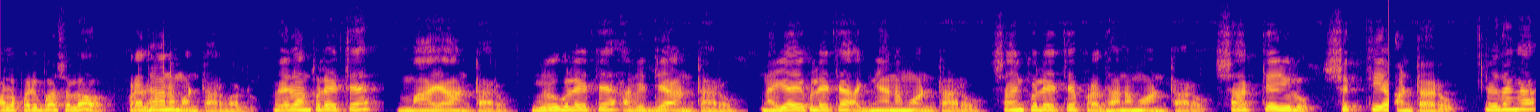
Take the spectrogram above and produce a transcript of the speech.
వాళ్ళ పరిభాషలో ప్రధానం అంటారు వాళ్ళు. వేదాంతులైతే మాయా అంటారు. యోగులైతే అవిద్య అంటారు. నైయాయికులైతే అజ్ఞానము అంటారు. సాంఖ్యులైతే ప్రధానము అంటారు. శాక్తేయులు శక్తి అంటారు. ఈ విధంగా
